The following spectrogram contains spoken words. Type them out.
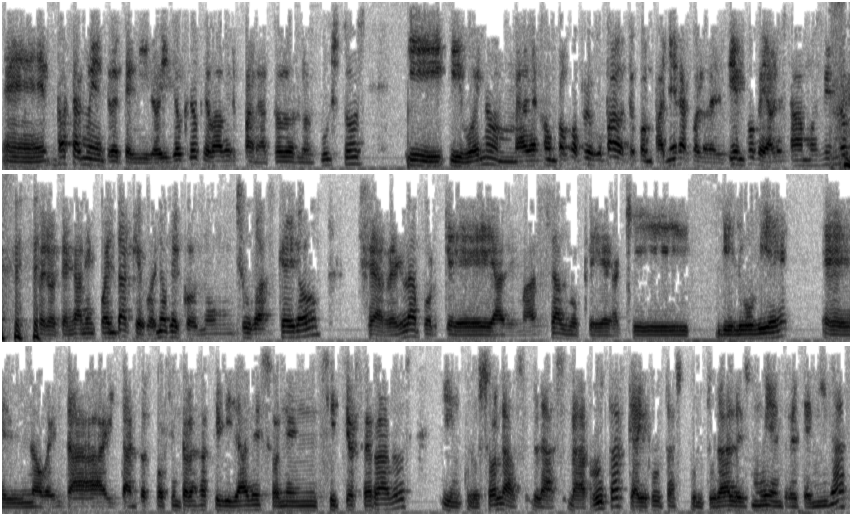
Eh, va a ser muy entretenido y yo creo que va a haber para todos los gustos. Y, bueno, me ha dejado un poco preocupado tu compañera con lo del tiempo, que ya lo estábamos viendo, pero tengan en cuenta que bueno, que con un chubasquero se arregla, porque además, salvo que aquí diluvie, el 90 y tantos por ciento de las actividades son en sitios cerrados, incluso las, las, las rutas, que hay rutas culturales muy entretenidas,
